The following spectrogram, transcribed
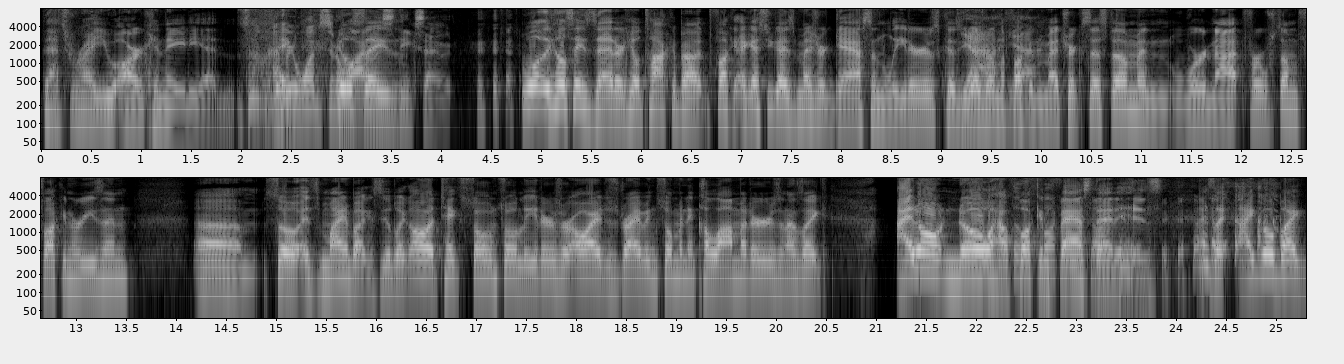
that's right, you are Canadian. So like, Every once in a while, say, it sneaks out. well, he'll say Zed or he'll talk about fuck. I guess you guys measure gas in liters because you guys are on the fucking yeah. metric system and we're not for some fucking reason. Um, so it's mind boggling. He'll be like, "Oh, it takes so and so liters," or "Oh, I was driving so many kilometers," and I was like, "I don't know how fucking fuck fast that is. I was like, "I go by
